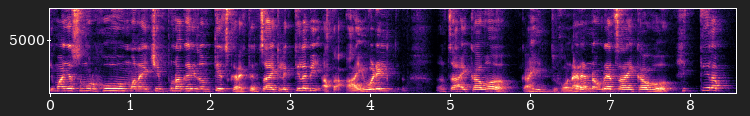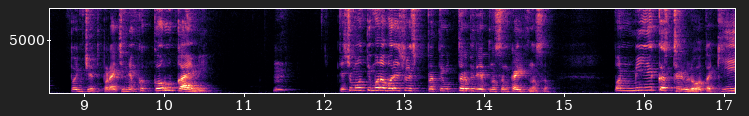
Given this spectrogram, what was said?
ती माझ्यासमोर हो हो म्हणायची पुन्हा घरी जाऊन तेच करायचं. त्यांचं ऐकलं तिला बी आता आई वडीलचं ऐकावं काही होणाऱ्या नवऱ्याचं ऐकावं ही तिला पंचायत पडायची. नेमकं करू काय मी? त्याच्यामुळे ती मला बरेच वेळेस प्रतिउत्तर बी देत नसन काहीच नसं पण मी एकच ठरवलं होतं की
